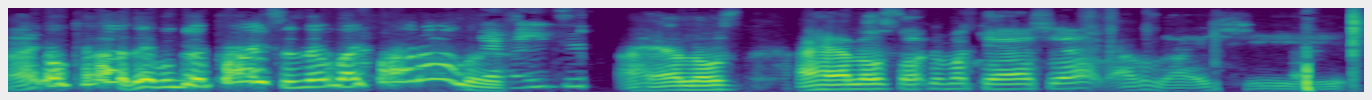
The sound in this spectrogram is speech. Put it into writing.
I ain't gonna count. They were good prices. They were like five dollars. hate to I had a little, I had a little something in my cash app. I was like, shit.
